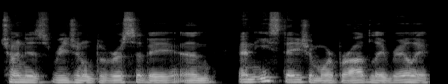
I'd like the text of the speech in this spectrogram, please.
China's regional diversity and and East Asia more broadly, really.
